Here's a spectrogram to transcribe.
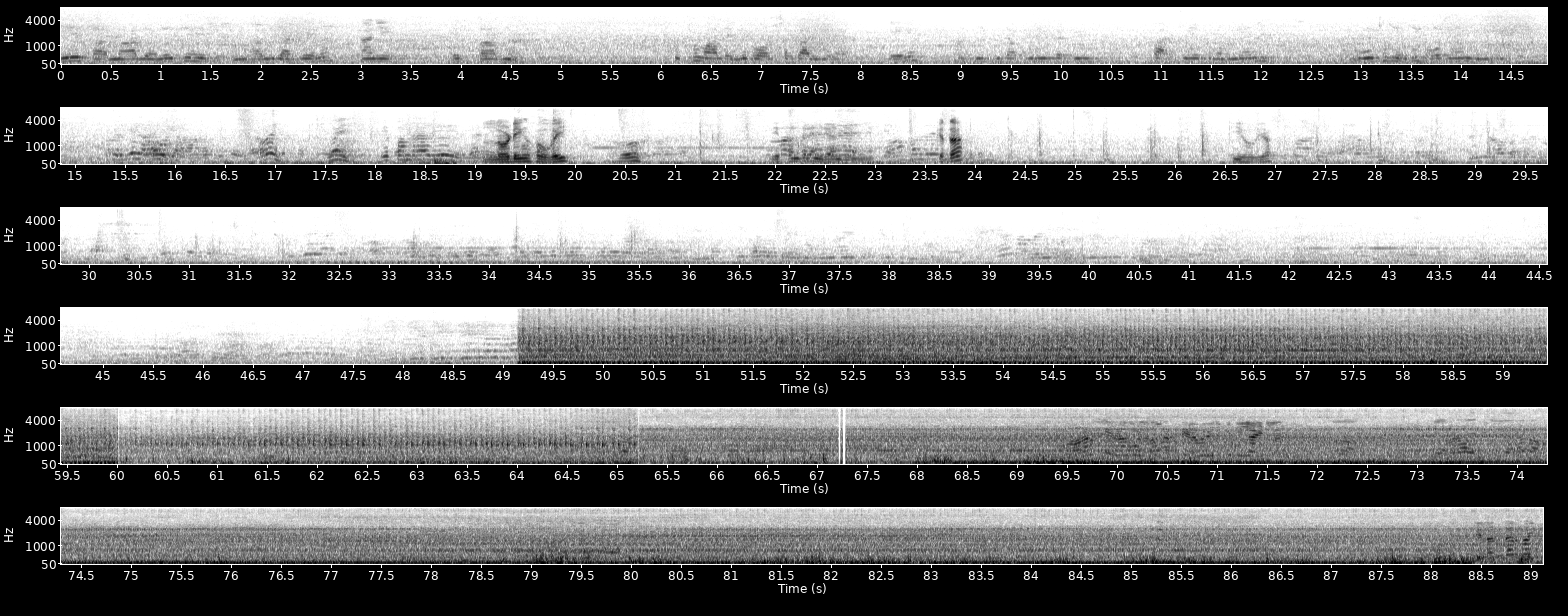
ਇਹ ਫਾਰਮ ਮਾਲ ਲਿਆਉਂਦੇ ਤੇ ਮੋਹਾਲੀ ਹੈ ਨਾ? ਹਾਂਜੀ। ਇੱਕ ਫਾਰਮ ਉੱਥੋਂ ਮਾਲ ਲੈਂਦੇ ਬੋਰਡ ਸਰਕਾਰੀ ਜਿਹੜਾ ਇਹ? ਅੰਦੀਪ ਦਾ ਪੂਰੀ ਗੱਡੀ ਭਰ ਕੇ ਬਣਾਉਂਦੇ ਨੇ ਉੱਥੋਂ ਲੈਂਦੀ ਬਹੁਤ ਜਣਾ ਮਿਲਦੀ ਲੋਡਿੰਗ ਹੋ ਗਈ। ਇਹ 15 ਇੰਜਨ ਦੇਣੀ ਹੈ ਕਿਦਾਂ? ਕੀ ਹੋ ਗਿਆ?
